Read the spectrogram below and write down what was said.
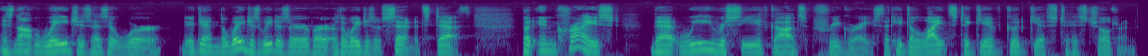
is not wages as it were. Again, the wages we deserve are, are the wages of sin. It's death. But in Christ, that we receive God's free grace, that He delights to give good gifts to His children,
